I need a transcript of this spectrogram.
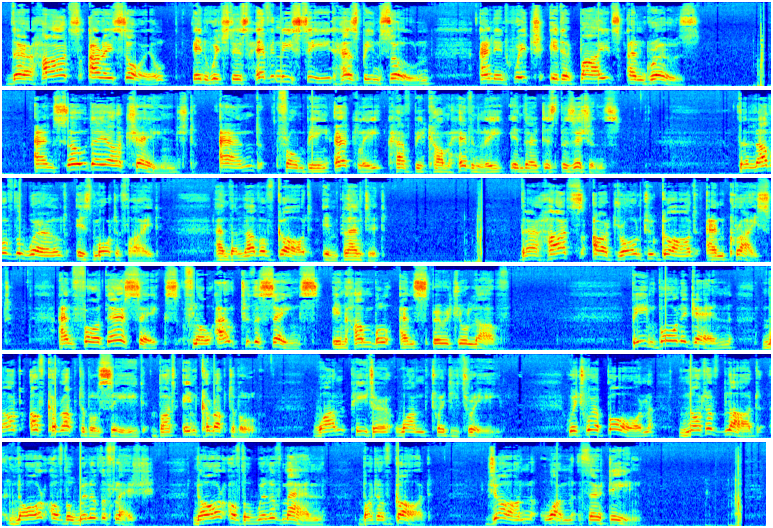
Their hearts are a soil in which this heavenly seed has been sown, and in which it abides and grows. And so they are changed, and from being earthly have become heavenly in their dispositions. The love of the world is mortified, and the love of God implanted. Their hearts are drawn to God and Christ, and for their sakes flow out to the saints in humble and spiritual love. Being born again, not of corruptible seed, but incorruptible. 1 Peter 1:23 which were born not of blood nor of the will of the flesh nor of the will of man but of God John 1:13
